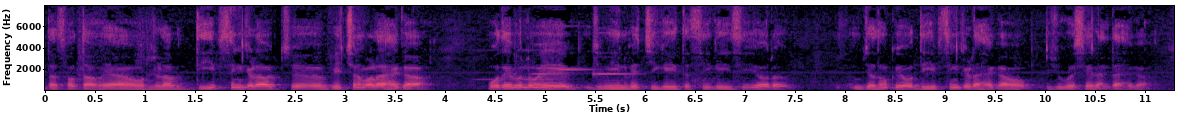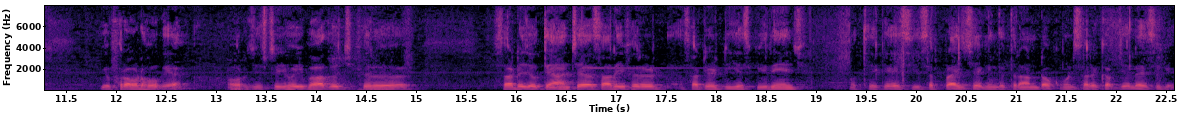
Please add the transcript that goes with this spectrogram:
ਦਾ ਸੌਦਾ ਹੋਇਆ ਔਰ ਜਿਹੜਾ ਦੀਪ ਸਿੰਘ ਜਿਹੜਾ ਉਹ 'ਚ ਵੇਚਣ ਵਾਲਾ ਹੈਗਾ, ਉਹਦੇ ਵੱਲੋਂ ਇਹ ਜ਼ਮੀਨ ਵੇਚੀ ਗਈ, ਦੱਸੀ ਗਈ ਸੀ ਔਰ ਜਦੋਂ ਕਿ ਉਹ ਦੀਪ ਸਿੰਘ ਜਿਹੜਾ ਹੈਗਾ, ਉਹ ਯੂ ਐਸ ਏ ਰਹਿੰਦਾ ਹੈਗਾ, ਇਹ ਫਰਾਡ ਹੋ ਗਿਆ ਔਰ ਰਜਿਸਟਰੀ ਹੋਈ। ਬਾਅਦ ਵਿੱਚ ਫਿਰ ਸਾਡੇ ਜੋ ਧਿਆਨ ਚ ਹੈ, ਸਾਰੀ ਫਿਰ ਸਾਡੇ ਡੀਐਸਪੀ ਰੇਂਜ ਉੱਥੇ ਗਏ ਸੀ ਸਰਪ੍ਰਾਈਜ਼ ਚੈਕਿੰਗ ਦੇ ਦੌਰਾਨ ਡਾਕੂਮੈਂਟ ਸਾਰੇ ਕਬਜ਼ੇ ਲਏ ਸੀਗੇ।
